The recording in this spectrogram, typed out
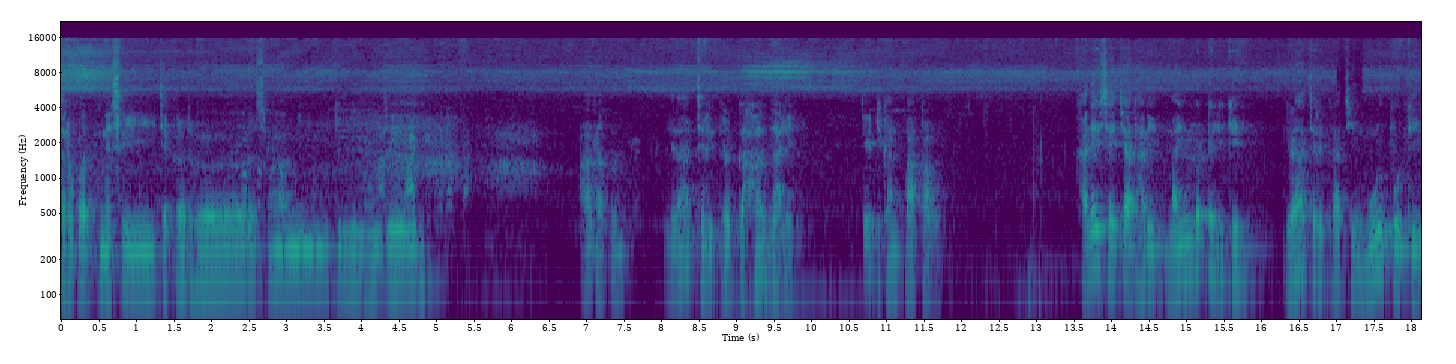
सर्वज्ञ श्री चक्रधर स्वामी की जय। आज आपण लीला चरित्र गहाळ झाले. ते ठिकाण पाहत आहोत. खालेशाच्या धाडीत माईंबट लिखित चरित्राची मूळ पोथी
